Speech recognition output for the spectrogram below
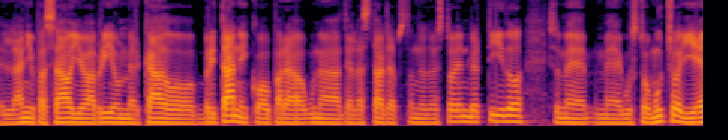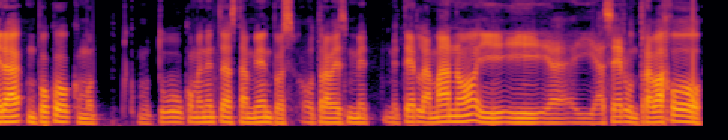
el, año pasado yo abrí un mercado británico para una de las startups donde estoy invertido. Eso me, me gustó mucho y era un poco como, como tú comentas también, pues otra vez meter la mano y, y, hacer un trabajo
